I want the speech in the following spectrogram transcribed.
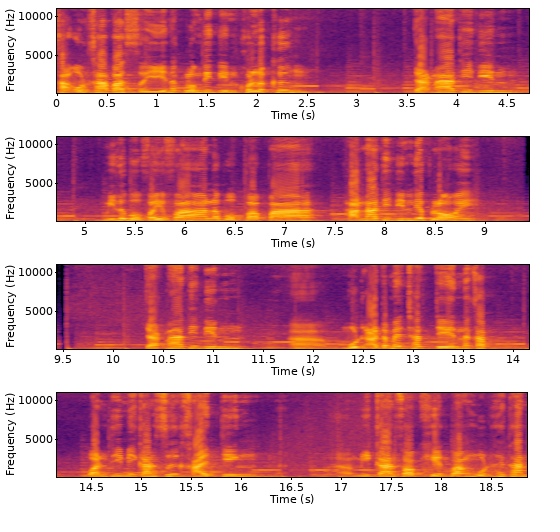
ค่าโอนค่าภาษีนักกรมที่ดินคนละครึ่ง จากหน้าที่ดินมีระบบไฟฟ้า ระบบประปา ผ่านหน้าที่ดินเรียบร้อย จากหน้าที่ดินหมุดอาจจะไม่ชัดเจนนะครับ วันที่มีการซื้อขายจริง มีการสอบเขตวางหมุดให้ท่าน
